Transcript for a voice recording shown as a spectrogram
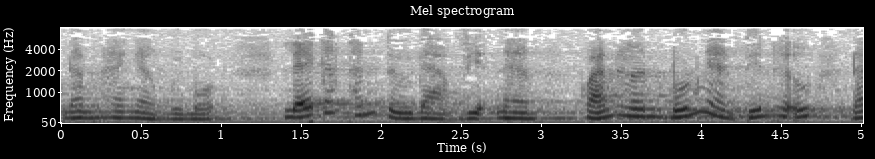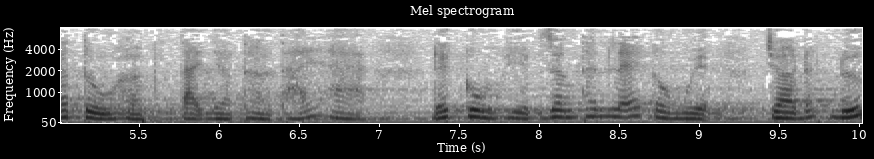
năm 2011, lễ các thánh tự đạo Việt Nam khoảng hơn 4.000 tín hữu đã tụ hợp tại nhà thờ Thái Hà để cùng hiệp dân thánh lễ cầu nguyện cho đất nước,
